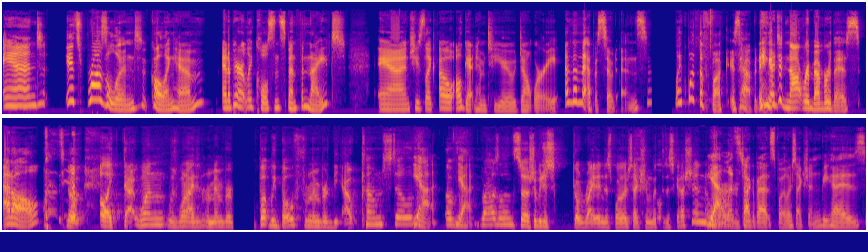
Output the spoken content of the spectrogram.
And it's Rosalind calling him. And apparently Coulson spent the night. And she's like, Oh, I'll get him to you. Don't worry. And then the episode ends. Like, what the fuck is happening? I did not remember this at all. no, like that one was one I didn't remember, but we both remembered the outcome still of, yeah. of yeah. Rosalind. So should we just go right into spoiler section with the discussion? Yeah. Let's talk about spoiler section because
